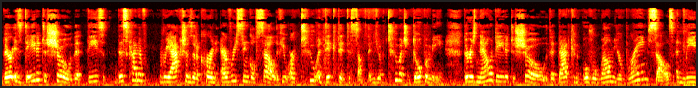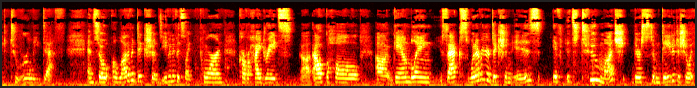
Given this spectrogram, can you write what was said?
there is data to show that these this kind of reactions that occur in every single cell, if you are too addicted to something, you have too much dopamine, there is now data to show that that can overwhelm your brain cells and lead to early death. And so a lot of addictions, even if it's like porn, carbohydrates, uh, alcohol, uh, gambling, sex, whatever your addiction is, if it's too much, there's some data to show it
